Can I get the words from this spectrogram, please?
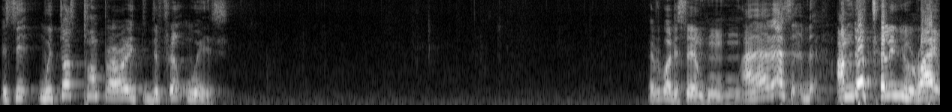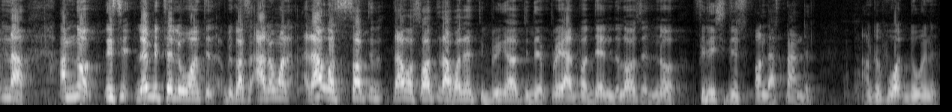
You see, we just turn priority different ways. Everybody saying, hmm, hmm. And I'm just telling you right now. I'm not. Let me tell you one thing because I don't want. That was something. That was something I wanted to bring out to the prayer, but then the Lord said, "No, finish this understanding." And what doing it.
